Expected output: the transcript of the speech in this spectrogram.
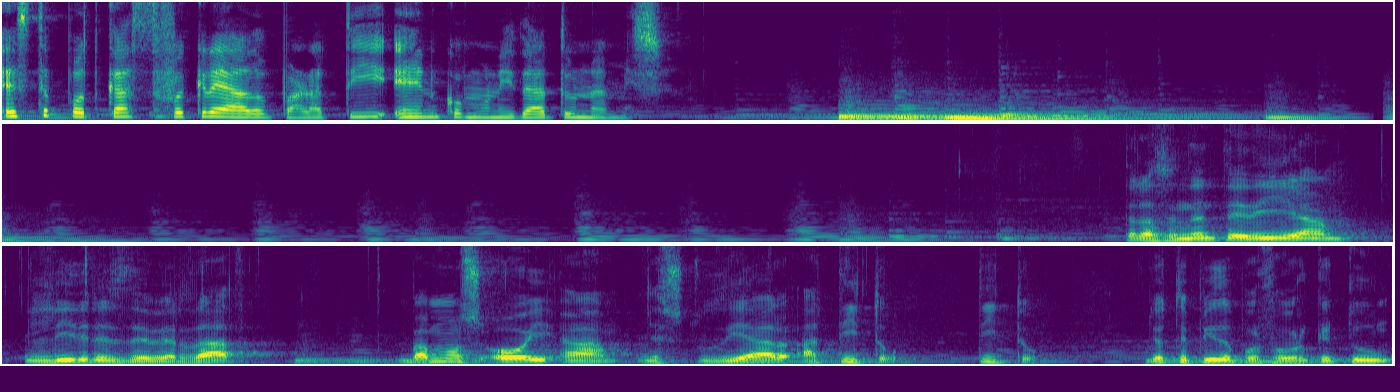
Este podcast fue creado para ti en Comunidad Dunamis. Trascendente día, líderes de verdad. Vamos hoy a estudiar a Tito. Tito, yo te pido por favor que tú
